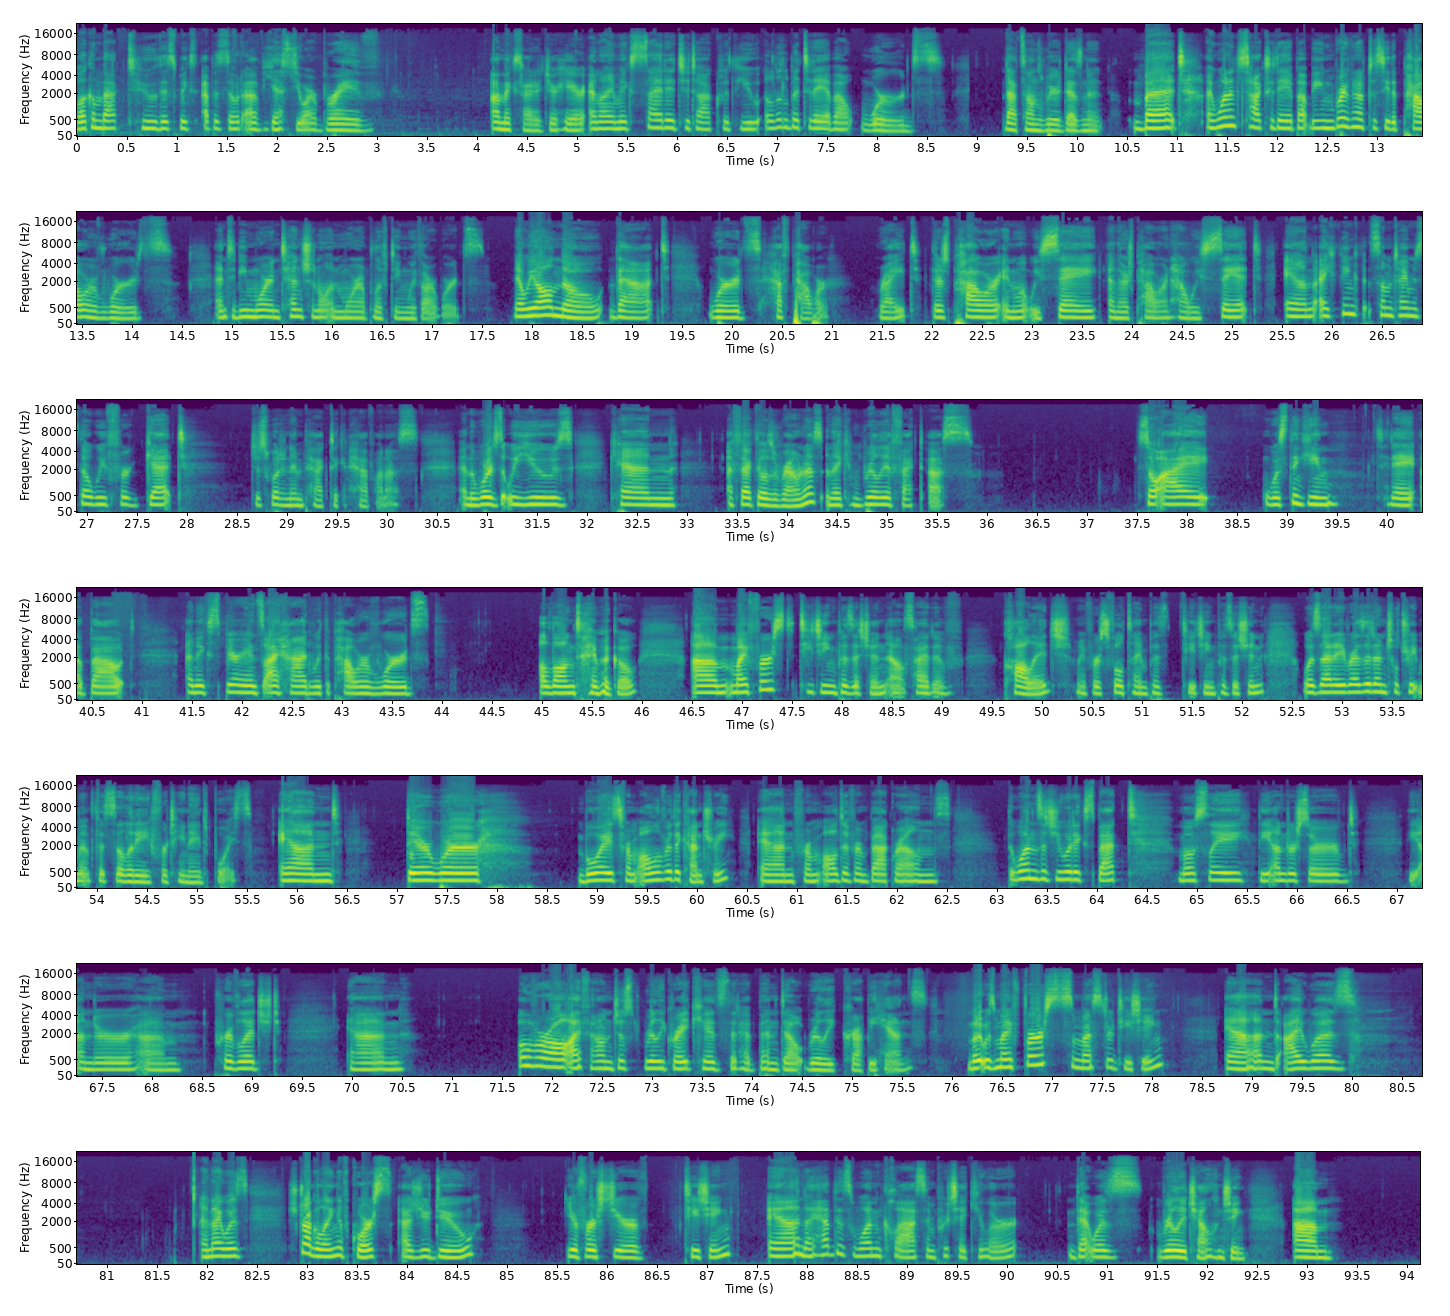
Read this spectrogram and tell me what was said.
Welcome back to this week's episode of Yes, You Are Brave. I'm excited you're here, and I'm excited to talk with you a little bit today about words. That sounds weird, doesn't it? But I wanted to talk today about being brave enough to see the power of words and to be more intentional and more uplifting with our words. Now, we all know that words have power, right? There's power in what we say, and there's power in how we say it. And I think that sometimes, though, we forget just what an impact it can have on us. And the words that we use can affect those around us, and they can really affect us. So I was thinking today about an experience I had with the power of words a long time ago. Um, my first teaching position outside of college, my first full time teaching position, was at a residential treatment facility for teenage boys. And there were boys from all over the country and from all different backgrounds. The ones that you would expect, mostly the underserved, the under um, and overall, I found just really great kids that have been dealt really crappy hands. But it was my first semester teaching, and I was and I was struggling, of course, as you do your first year of teaching. And I had this one class in particular that was really challenging. Um,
